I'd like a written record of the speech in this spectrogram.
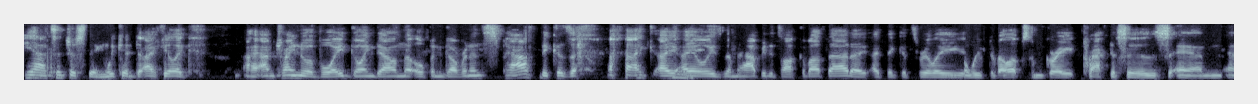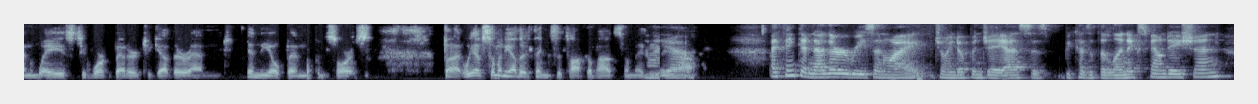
Yeah, it's interesting. We could, I feel like I, am trying to avoid going down the open governance path because I, I, I always am happy to talk about that. I, I, think it's really we've developed some great practices and and ways to work better together and in the open open source. But we have so many other things to talk about. So maybe yeah. Uh, I think another reason why I joined OpenJS is because of the Linux Foundation.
